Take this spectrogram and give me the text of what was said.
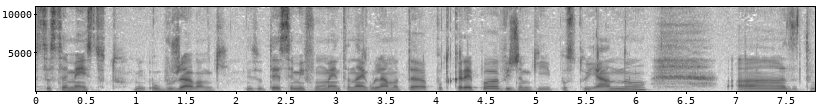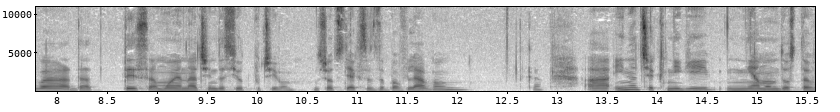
със семейството. Обожавам ги. Те са ми в момента най-голямата подкрепа, виждам ги постоянно. А, затова, да, те са моя начин да си отпочивам. Защото с тях се забавлявам, така. А, иначе книги нямам доста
